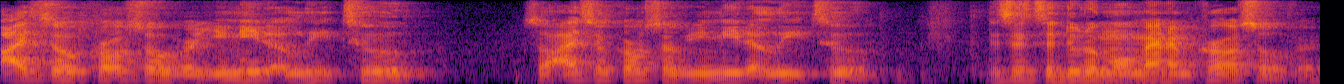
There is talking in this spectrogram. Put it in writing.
ISO crossover, you need elite two. So ISO crossover, you need elite two. This is to do the momentum crossover.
